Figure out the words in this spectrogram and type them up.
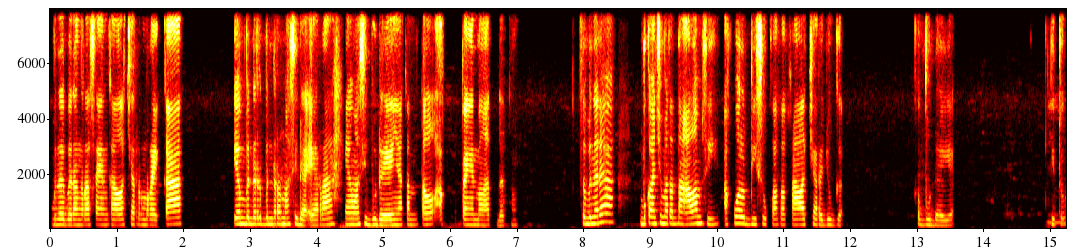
Bener-bener ngerasain culture mereka yang bener-bener masih daerah, yang masih budayanya kental. Aku pengen banget datang. Sebenarnya bukan cuma tentang alam sih, aku lebih suka ke culture juga, ke budaya. Gitu.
